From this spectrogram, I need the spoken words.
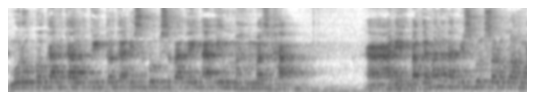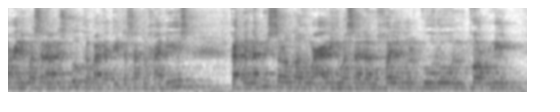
merupakan kalau kita gak disebut sebagai a'immah mazhab. Ha, ni bagaimana Nabi sebut sallallahu alaihi wasallam disebut kepada kita satu hadis kata Nabi sallallahu alaihi wasallam khairul qurun qarni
